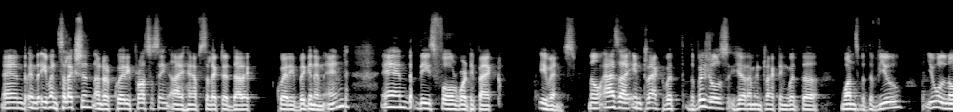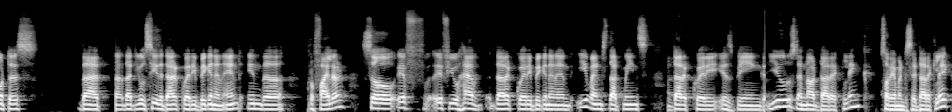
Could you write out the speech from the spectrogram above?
And in the event selection under query processing, I have selected direct query begin and end, and these four VertiPaq events. Now, as I interact with the visuals, here I'm interacting with the ones with the view, you will notice that, uh, that you'll see the direct query begin and end in the profiler. So if, if you have direct query begin and end events, that means direct query is being used and not direct link. Sorry i meant to say direct lake.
